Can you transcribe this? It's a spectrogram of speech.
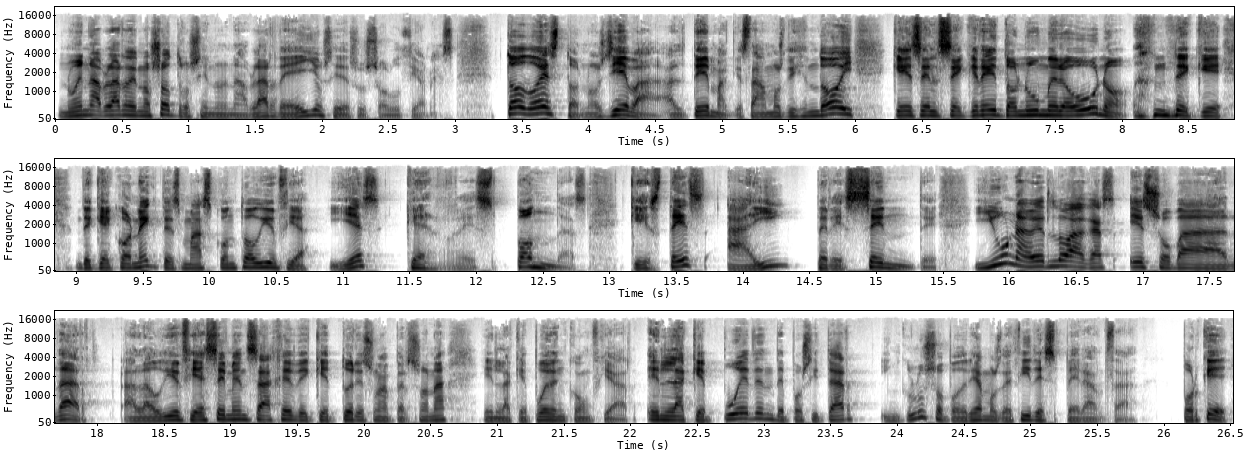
no en hablar de nosotros, sino en hablar de ellos y de sus soluciones. Todo esto nos lleva al tema que estábamos diciendo hoy, que es el secreto número uno de que, de que conectes más con tu audiencia y es que respondas, que estés ahí presente. Y una vez lo hagas, eso va a dar a la audiencia ese mensaje de que tú eres una persona en la que pueden confiar, en la que pueden depositar, incluso podríamos decir, esperanza. ¿Por qué?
